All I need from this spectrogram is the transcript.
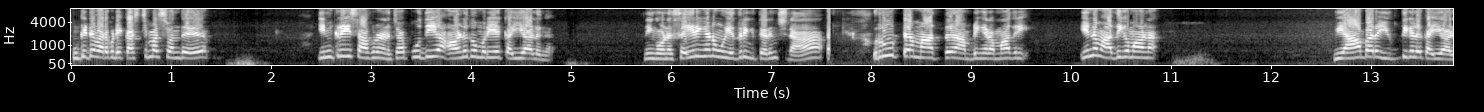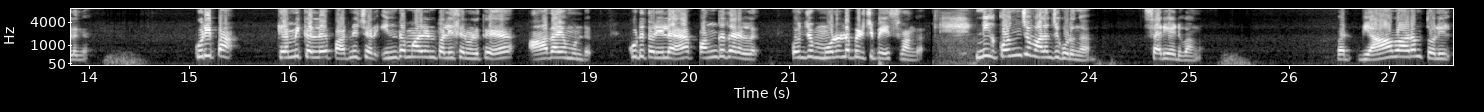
உங்ககிட்ட வரக்கூடிய கஸ்டமர்ஸ் வந்து இன்க்ரீஸ் ஆகணும்னு நினச்சா புதிய அணுகுமுறையை கையாளுங்க. நீங்கள் ஒன்று செய்கிறீங்கன்னு உங்கள் எதிரிக்கு தெரிஞ்சுன்னா ரூட்டை மாற்று அப்படிங்கிற மாதிரி இன்னும் அதிகமான வியாபார யுக்திகளை கையாளுங்க. குறிப்பாக கெமிக்கல் பர்னிச்சர் இந்த மாதிரியான தொழில் செய்வங்களுக்கு ஆதாயம் உண்டு. கூட்டு தொழில பங்குதரல் கொஞ்சம் முரண்ட பிடிச்சு பேசுவாங்க. நீங்கள் கொஞ்சம் வளைஞ்சு கொடுங்க. சரியாயிடுவாங்க. பட் வியாபாரம் தொழில்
